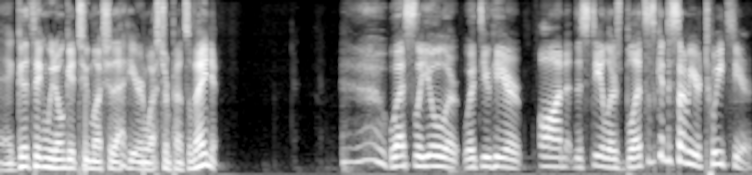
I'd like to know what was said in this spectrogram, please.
And good thing we don't get too much of that here in Western Pennsylvania. Wesley Uhler with you here on the Steelers Blitz. Let's get to some of your tweets here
